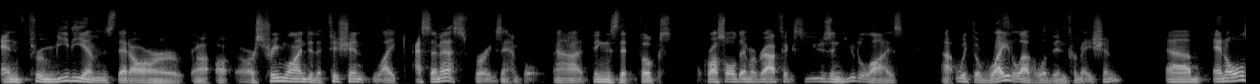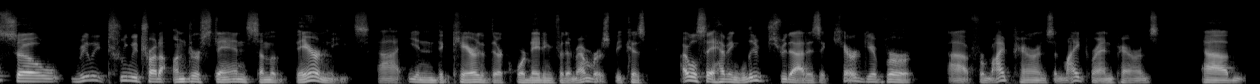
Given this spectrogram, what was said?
and through mediums that are, uh, are streamlined and efficient, like SMS, for example, uh, things that folks across all demographics use and utilize uh, with the right level of information, um, and also really truly try to understand some of their needs uh, in the care that they're coordinating for their members. Because I will say, having lived through that as a caregiver uh, for my parents and my grandparents, um,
